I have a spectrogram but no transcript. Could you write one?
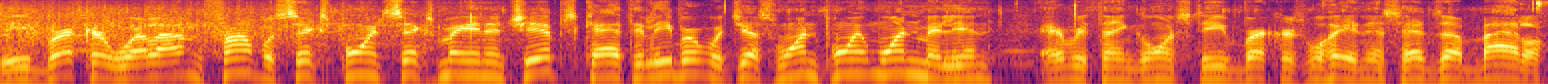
Steve Brecker well out in front with 6.6 million in chips. Kathy Liebert with just 1.1 million. Everything going Steve Brecker's way in this heads-up battle.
